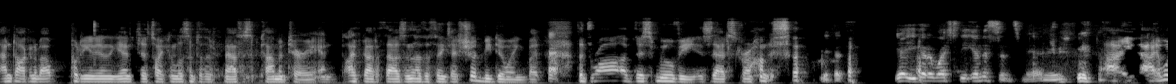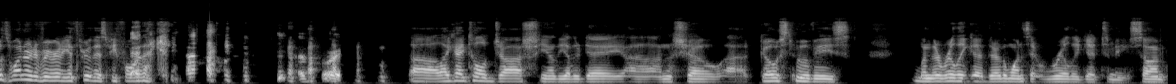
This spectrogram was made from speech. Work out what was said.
I'm talking about putting it in again just so I can listen to the Matheson commentary, and I've got a thousand other things I should be doing, but the draw of this movie is that strong. So Yes. Yeah, you got to watch The Innocents, man. I, I was wondering if we were going to get through this before that came of course. uh, like I told Josh, you know, the other day uh, on the show, uh, ghost movies, when they're really good, they're the ones that really get to me. So I'm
